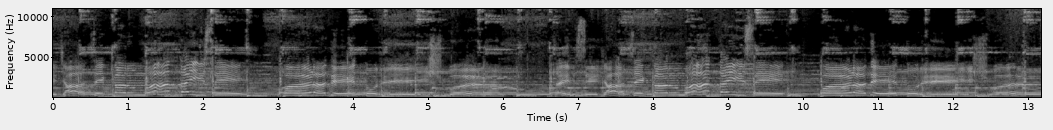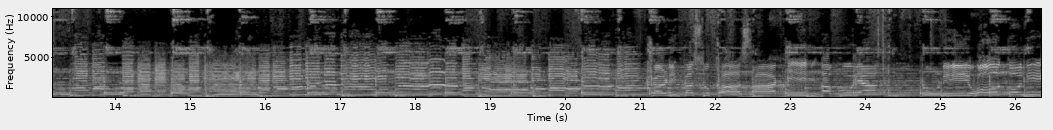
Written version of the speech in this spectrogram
जे ज्याचे कर्म तैसे फळ देतो रे ईश्वर. जैसे ज्याचे कर्म तैसे फळ देतो रे ईश्वर. क्षणिक सुखासाठी अपुऱ्या कुणी होतो नि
